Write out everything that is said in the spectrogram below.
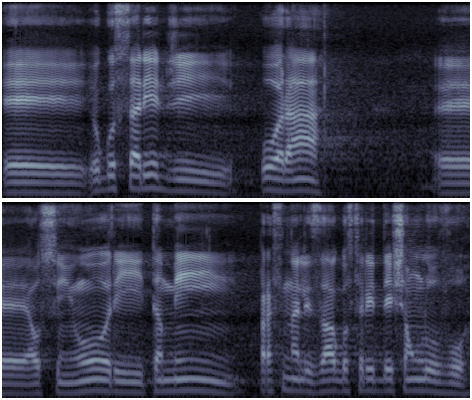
É, eu gostaria de orar é, ao Senhor e também, para finalizar, eu gostaria de deixar um louvor.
